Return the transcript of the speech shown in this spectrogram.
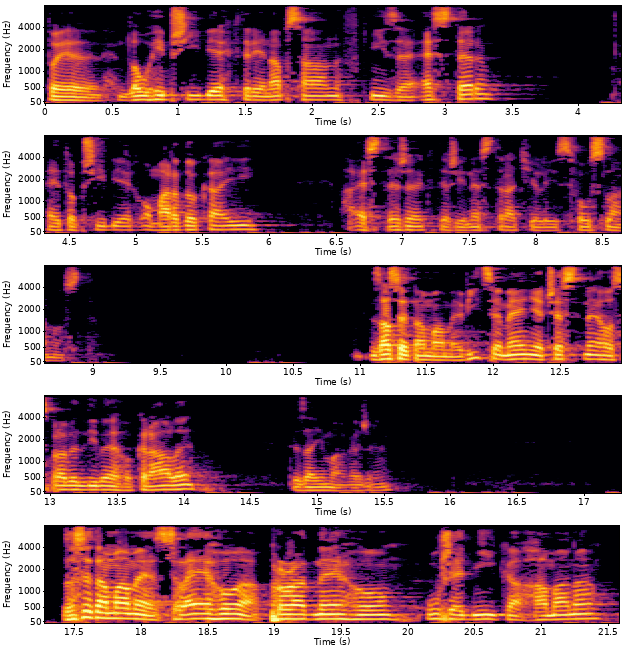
to je dlouhý příběh, který je napsán v knize Ester. A je to příběh o Mardokaji a Esteře, kteří nestratili svou slanost. Zase tam máme více méně čestného, spravedlivého krále. To je zajímavé, že? Zase tam máme zlého a proradného úředníka Hamana,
